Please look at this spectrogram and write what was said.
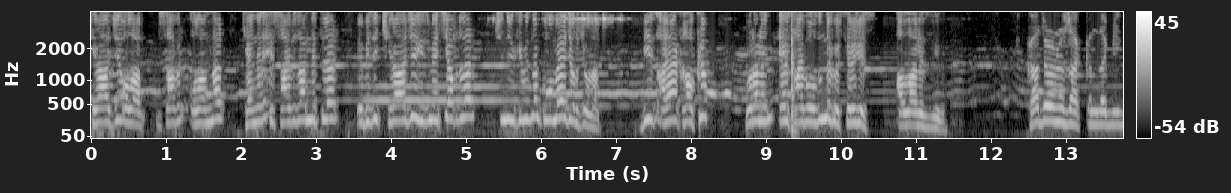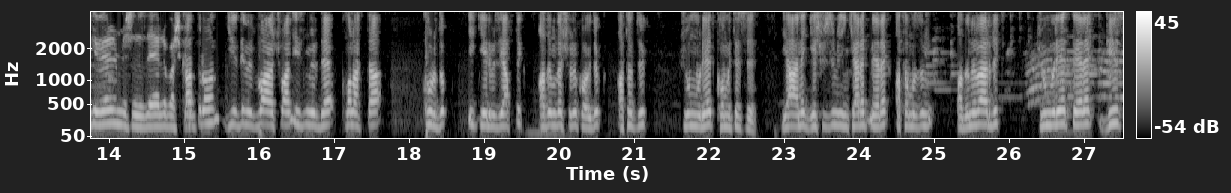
kiracı olan, misafir olanlar kendilerini ev sahibi zannettiler ve bizi kiracı, hizmetçi yaptılar. Şimdi ülkemizden kovmaya çalışıyorlar. Biz ayağa kalkıp buranın ev sahibi olduğunu da göstereceğiz. Allah'ın izniyle. Kadronuz hakkında bilgi verir misiniz değerli başkanım? Katron girdiğimiz bu an şu an İzmir'de konakta kurduk. İlk yerimizi yaptık. Adını da şunu koyduk. Atatürk Cumhuriyet Komitesi. Yani geçmişimizi inkar etmeyerek atamızın adını verdik. Cumhuriyet diyerek biz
